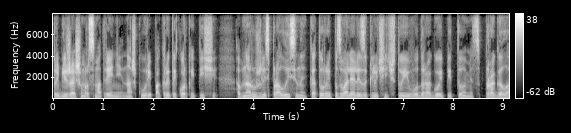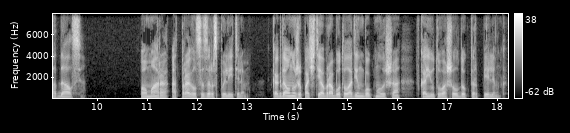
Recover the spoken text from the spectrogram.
При ближайшем рассмотрении на шкуре, покрытой коркой пищи, обнаружились пролысины, которые позволяли заключить, что его дорогой питомец проголодался. Омара отправился за распылителем. Когда он уже почти обработал один бок малыша, в каюту вошел доктор Пеллинг.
